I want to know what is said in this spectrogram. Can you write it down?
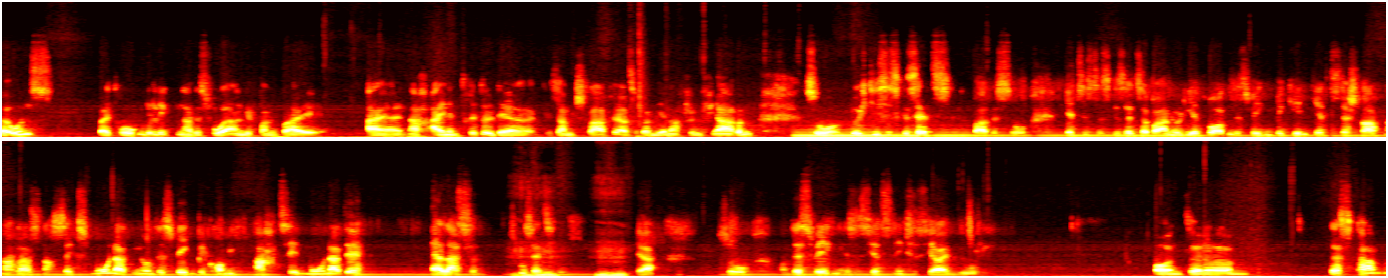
bei uns bei Drogendelikten hat es vorher angefangen bei nach einem Drittel der Gesamtstrafe, also bei mir nach fünf Jahren. So, durch dieses Gesetz war das so. Jetzt ist das Gesetz aber annulliert worden, deswegen beginnt jetzt der Strafnachlass nach sechs Monaten und deswegen bekomme ich 18 Monate erlassen, zusätzlich. Mhm. mhm. Ja, so. Und deswegen ist es jetzt nächstes Jahr im Juli. Und ähm, das kam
